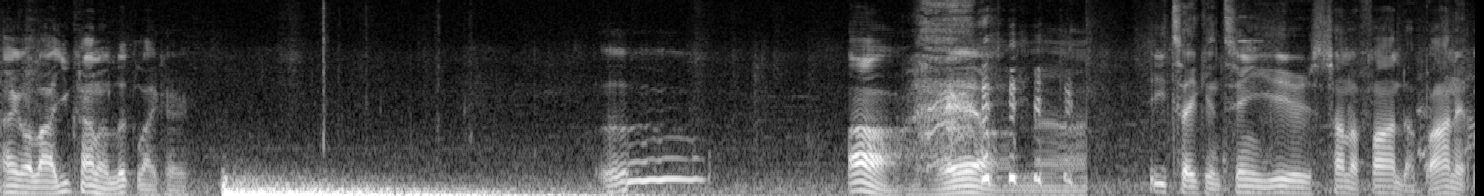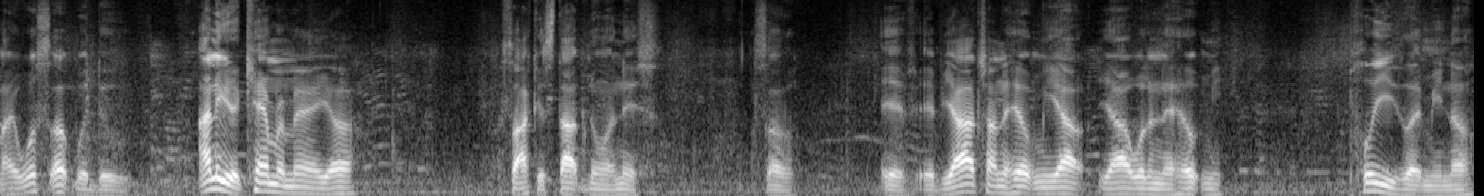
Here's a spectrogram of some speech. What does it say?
I ain't gonna lie, you kind of look like her. Ooh. Oh, hell nah. He taking 10 years trying to find a bonnet. Like, what's up with dude? I need a cameraman, y'all. So I can stop doing this. So, if if y'all trying to help me out, y'all willing to help me, please let me know.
